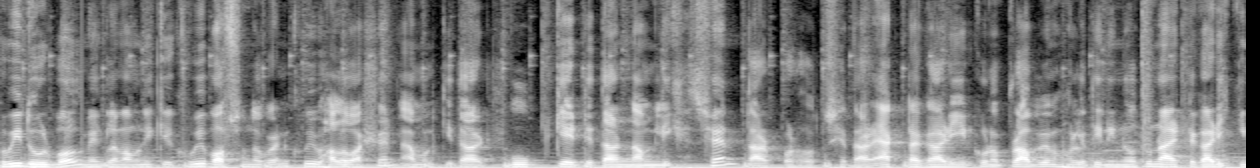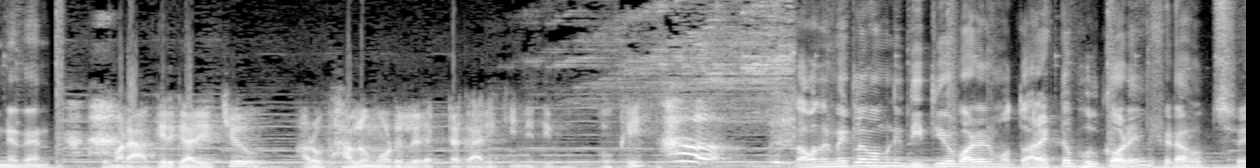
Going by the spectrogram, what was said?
খুবই দুর্বল। মেঘলা মামুনিকে খুবই পছন্দ করেন খুবই ভালোবাসেন। এমনকি তার বুক কেটে তার নাম লিখেছেন। তারপর হচ্ছে তার একটা গাড়ির কোনো প্রবলেম হলে তিনি নতুন আরেকটা গাড়ি কিনে দেন। তোমার আগের গাড়ির চেয়েও আরও ভালো মডেলের একটা গাড়ি কিনে দিব ওকে? তো আমাদের মেঘলা মামনি দ্বিতীয়বারের মতো আরেকটা ভুল করে। সেটা হচ্ছে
